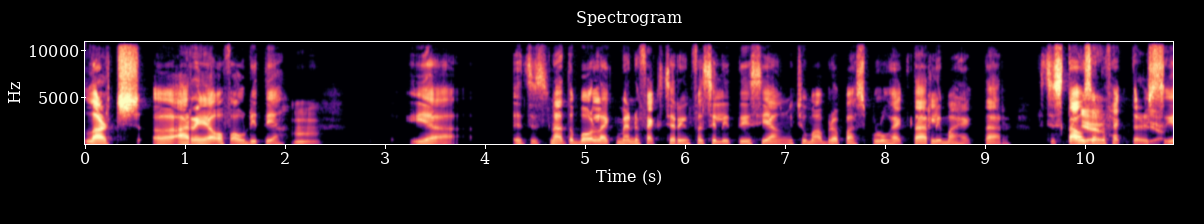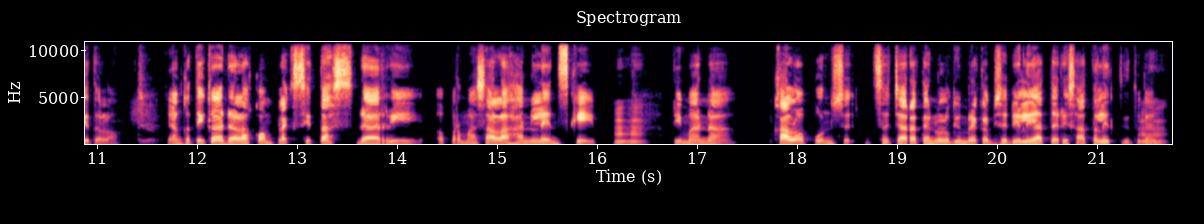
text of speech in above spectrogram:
large eh, area of audit ya. Hmm. Ya, it is not about like manufacturing facilities yang cuma berapa 10 hektar, 5 hektar. It is thousand Yeah, of hectares yeah, gitu loh. yeah. Yang ketiga adalah kompleksitas dari eh, permasalahan landscape Hmm. di mana kalaupun se- secara teknologi mereka bisa dilihat dari satelit gitu kan. Hmm.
